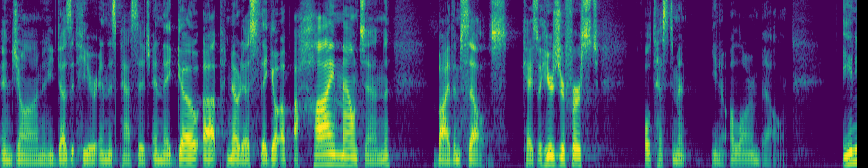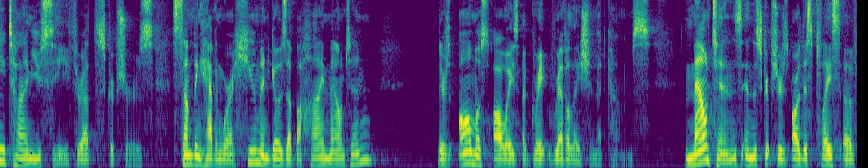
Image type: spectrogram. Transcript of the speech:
and John, and he does it here in this passage. And they go up, notice, they go up a high mountain by themselves. Okay, so here's your first Old Testament, you know, alarm bell. Anytime you see throughout the scriptures something happen where a human goes up a high mountain, there's almost always a great revelation that comes. Mountains in the scriptures are this place of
